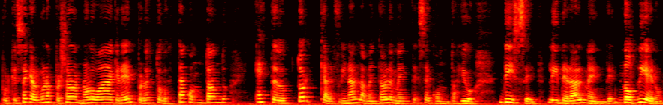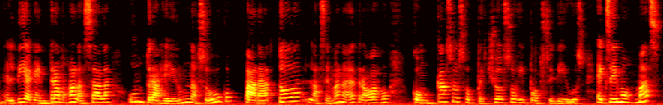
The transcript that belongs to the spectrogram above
porque sé que algunas personas no lo van a creer, pero esto lo está contando este doctor que al final lamentablemente se contagió. Dice literalmente, nos dieron el día que entramos a la sala un traje y un nasobuco para toda la semana de trabajo con casos sospechosos y positivos. Exigimos más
